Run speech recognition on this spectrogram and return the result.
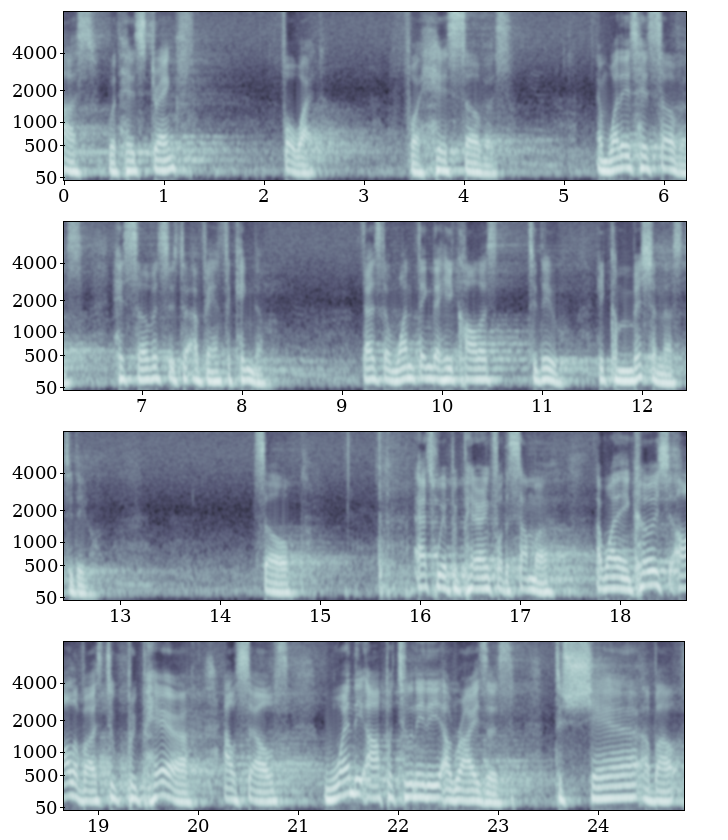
us with his strength for what? For his service. And what is his service? His service is to advance the kingdom. That's the one thing that he called us to do. He commissioned us to do. So, as we're preparing for the summer, I want to encourage all of us to prepare ourselves when the opportunity arises to share about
